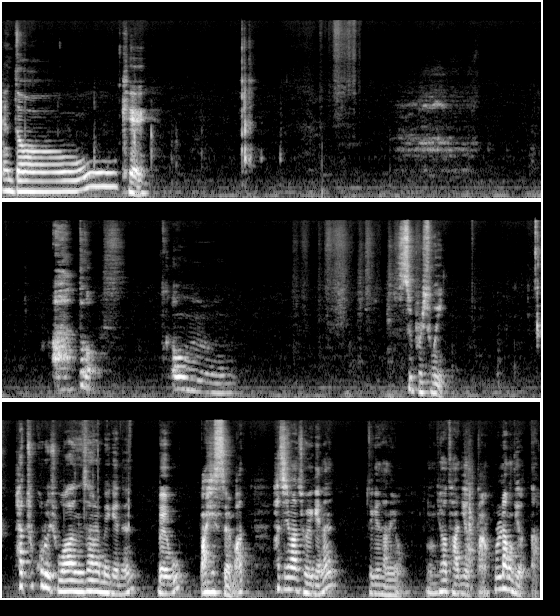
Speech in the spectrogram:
And okay. super sweet. 핫초코를 좋아하는 사람에게는 매우 맛있을 맛. 하지만 저에게는 되게 다네요. 음, 혀 다디었다. 홀랑디었다.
